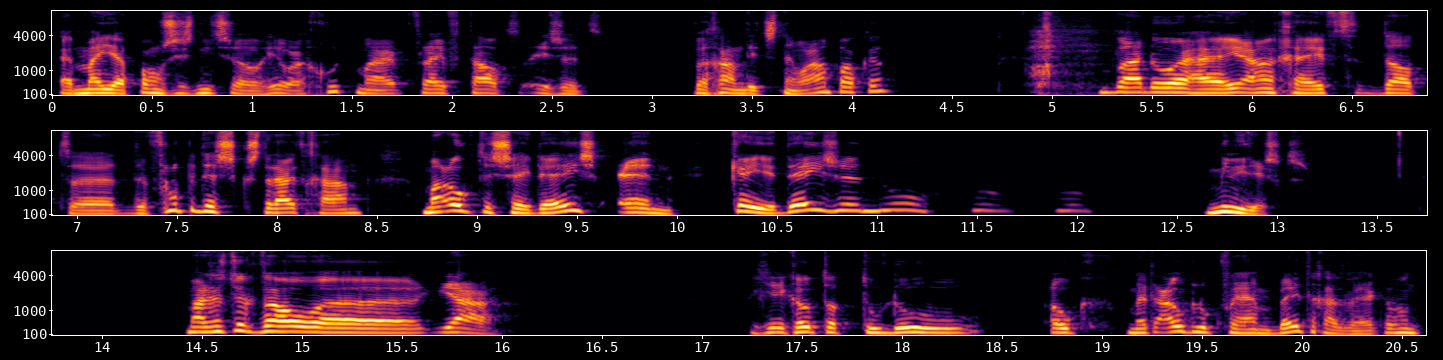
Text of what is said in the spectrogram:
en mijn Japans is niet zo heel erg goed, maar vrij vertaald is het, we gaan dit snel aanpakken. Waardoor hij aangeeft dat eh, de floppy disks eruit gaan, maar ook de cd's. En ken je deze nog? nog? Minidiscs. Maar het is natuurlijk wel, ja. Ik hoop dat To-Do ook met Outlook voor hem beter gaat werken. Want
